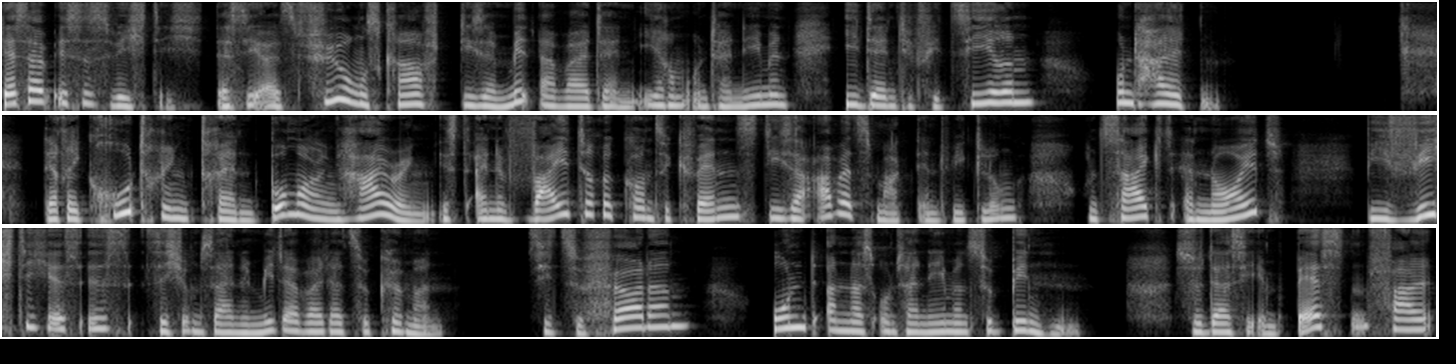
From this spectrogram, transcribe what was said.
Deshalb ist es wichtig, dass Sie als Führungskraft diese Mitarbeiter in Ihrem Unternehmen identifizieren und halten. Der Recruiting-Trend Boomerang Hiring ist eine weitere Konsequenz dieser Arbeitsmarktentwicklung und zeigt erneut, wie wichtig es ist, sich um seine Mitarbeiter zu kümmern, sie zu fördern und an das Unternehmen zu binden, sodass sie im besten Fall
